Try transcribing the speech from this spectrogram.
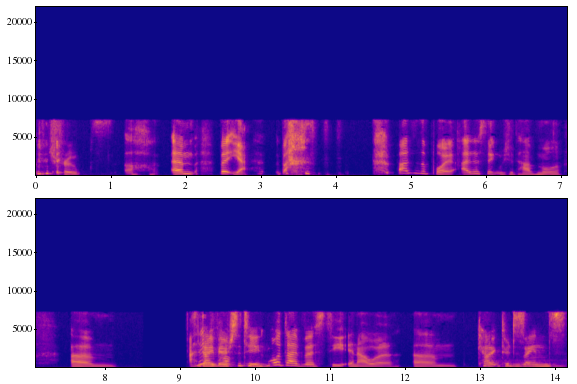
the tropes. Ugh. Um, but yeah, back, back to the point. I just think we should have more. Um, I think we should have Diversity, more diversity in our um character designs.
